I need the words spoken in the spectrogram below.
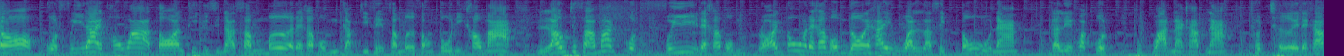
รอกดฟรีได้เพราะว่าตอนที่อิซินะซัมเมอร์นะครับผมกับ g ีเซซัมเมอร์สตู้นี้เข้ามา เราจะสามารถกดฟรีนะครับผมร้อยตู้นะครับผมโดยให้วันละ 10 ตู้นะก็เรียกว่ากดทุกวันนะครับนะ ชดเชยนะครับ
